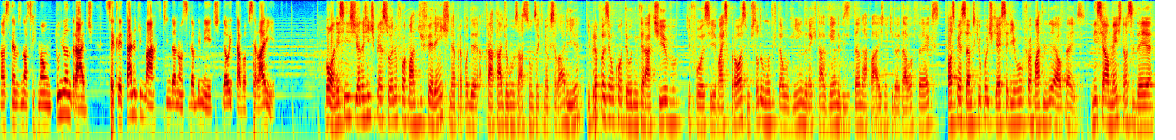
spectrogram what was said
nós temos nosso irmão Túlio Andrade, secretário de marketing da nosso gabinete da oitava oficialaria. Bom, nesse início de ano a gente pensou em um formato diferente, né, para poder tratar de alguns assuntos aqui na oficialaria e para fazer um conteúdo interativo que fosse mais próximo de todo mundo que está ouvindo, né, que está vendo, visitando a página aqui do Oitava FX. Nós pensamos que o podcast seria o formato ideal para isso. Inicialmente, nossa ideia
